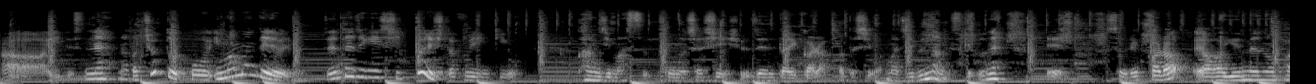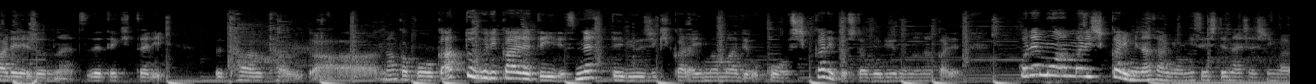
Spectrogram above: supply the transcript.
あー、いいですね。なんかちょっとこう、今までよりも全体的にしっとりした雰囲気を感じます。この写真集全体から、私は。まあ自分なんですけどね。えそれから、ああ夢のパレードのやつ出てきたり、歌う歌うが、なんかこう、ガッと振り返れていいですね。デビュー時期から今までをこう、しっかりとしたボリュームの中で。これもあんまりしっかり皆さんにお見せしてない写真が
